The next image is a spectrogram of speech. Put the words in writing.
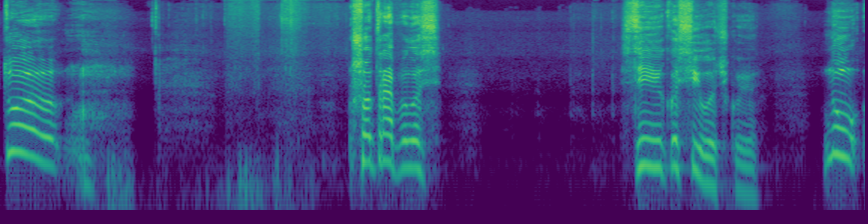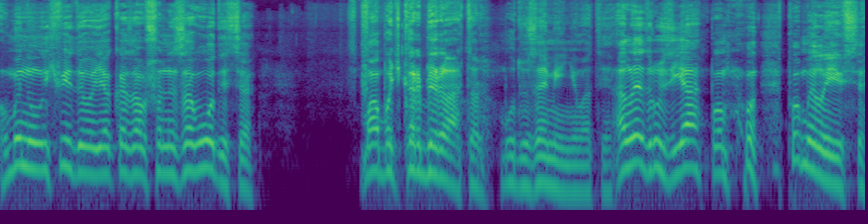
То що трапилось з цією косілочкою? Ну, в минулих відео я казав, що не заводиться. Мабуть, карбюратор буду замінювати. Але, друзі, я пом- помилився.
